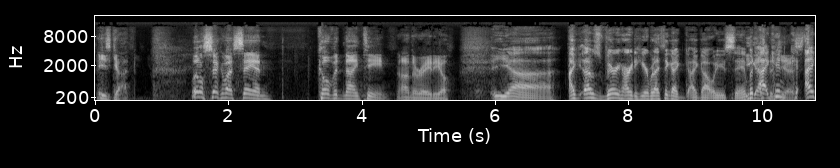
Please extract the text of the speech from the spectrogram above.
He's gone. A little sick of us saying COVID 19 on the radio. Yeah, I, that was very hard to hear, but I think I, I got what he was saying. You but I can gist. I,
